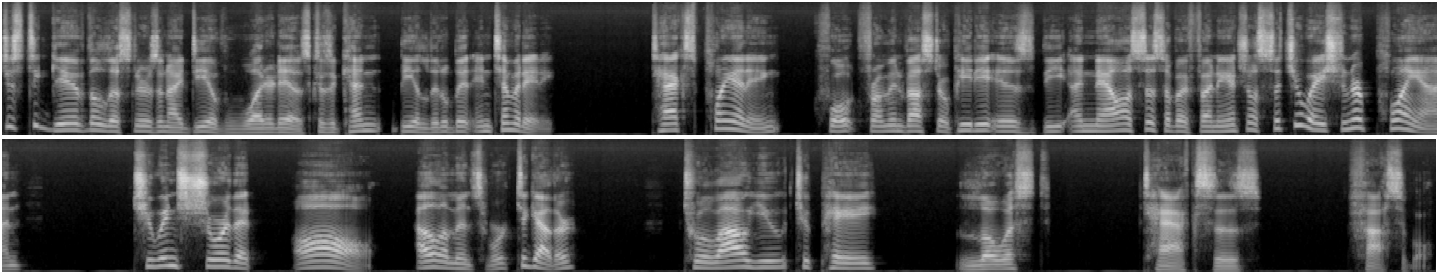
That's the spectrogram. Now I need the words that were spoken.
just to give the listeners an idea of what it is, because it can be a little bit intimidating. Tax planning quote from Investopedia is the analysis of a financial situation or plan to ensure that all elements work together to allow you to pay lowest taxes possible.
